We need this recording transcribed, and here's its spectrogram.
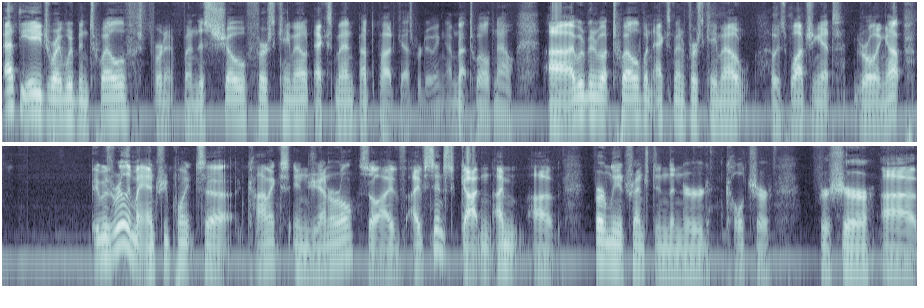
at the age where I would have been 12 for when this show first came out, X Men, not the podcast we're doing. I'm not 12 now. Uh, I would have been about 12 when X Men first came out. I was watching it growing up. It was really my entry point to comics in general. So I've I've since gotten I'm uh, firmly entrenched in the nerd culture for sure. Uh,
